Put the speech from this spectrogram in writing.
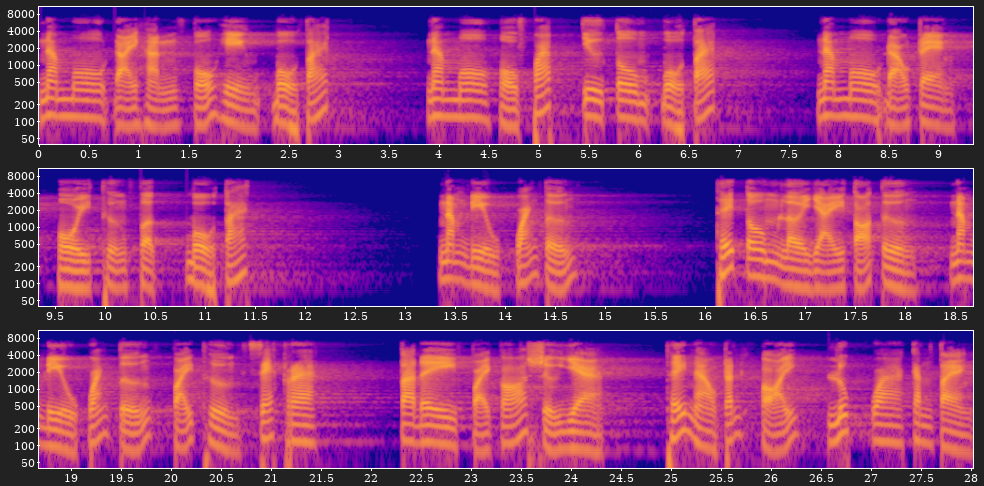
Nam mô đại hạnh phổ hiền bồ tát. Nam mô hộ pháp chư tôn bồ tát. Nam mô đạo tràng hội thượng phật bồ tát. Năm điều quán tưởng. Thế tôn lời dạy tỏ tường, năm điều quán tưởng phải thường xét ra. Ta đây phải có sự già, thế nào tránh khỏi lúc qua canh tàn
